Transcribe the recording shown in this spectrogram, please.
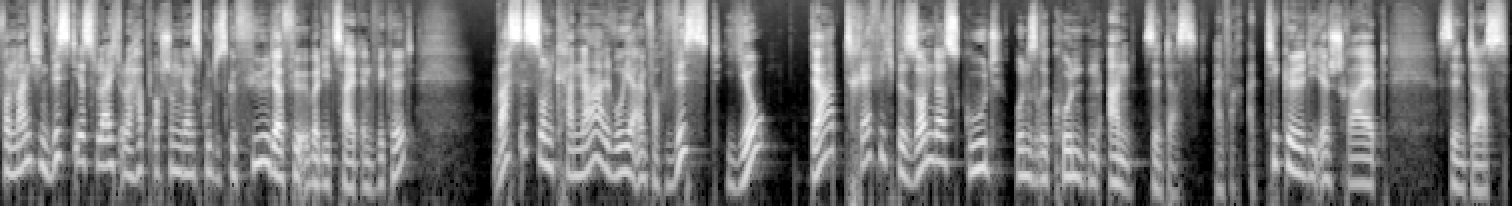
Von manchen wisst ihr es vielleicht oder habt auch schon ein ganz gutes Gefühl dafür über die Zeit entwickelt. Was ist so ein Kanal, wo ihr einfach wisst, yo, da treffe ich besonders gut unsere Kunden an? Sind das einfach Artikel, die ihr schreibt? Sind das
